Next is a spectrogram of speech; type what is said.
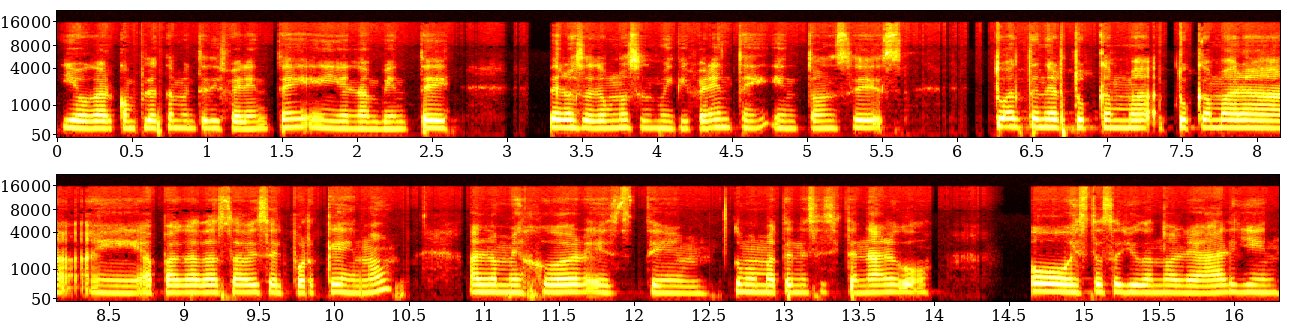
y hogar completamente diferente y el ambiente de los alumnos es muy diferente. Entonces, tú al tener tu, cama, tu cámara eh, apagada sabes el por qué, ¿no? A lo mejor este, tu mamá te necesita en algo o estás ayudándole a alguien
